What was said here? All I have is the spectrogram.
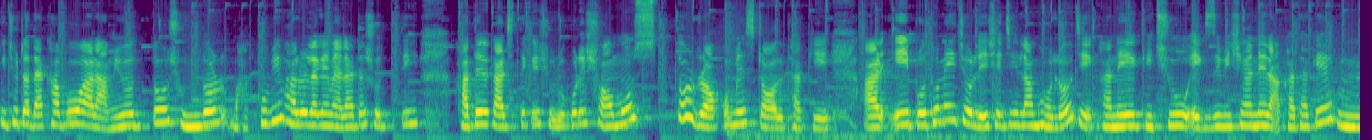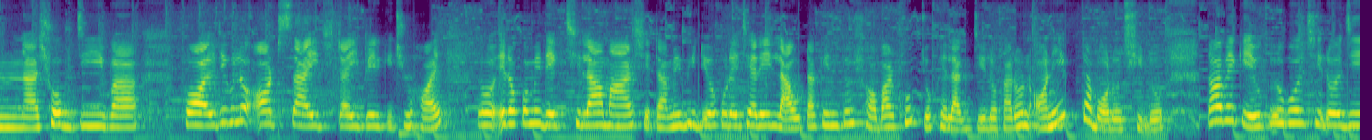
কিছুটা দেখাবো, আর আমিও তো সুন্দর খুবই ভালো লাগে মেলাটা সত্যি। হাতের কাজ থেকে শুরু করে সমস্ত রকমের স্টল থাকে। আর এই প্রথমেই চলে এসেছিলাম হলো যে এখানে কিছু এক্সিবিশনে রাখা থাকে। সবজি বা ফল, যেগুলো অট সাইজ টাইপের কিছু হয়, তো এরকমই দেখছিলাম। আর সেটা আমি ভিডিও করেছি। আর এই লাউটা কিন্তু সবার খুব চোখে লাগছিল, কারণ অনেকটা বড় ছিল। তবে কেউ কেউ বলছিল যে,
